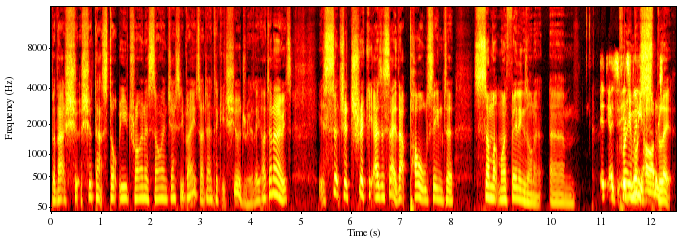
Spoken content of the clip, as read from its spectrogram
But that sh- should that stop you trying to sign Jessie Bates? I don't think it should really. I don't know. It's it's such a tricky. As I say, that poll seemed to sum up my feelings on it. Um, it it's, pretty it's really much hard split. As-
